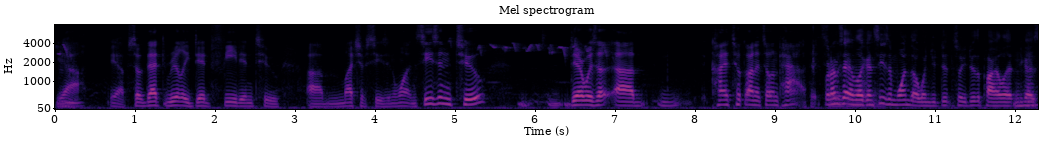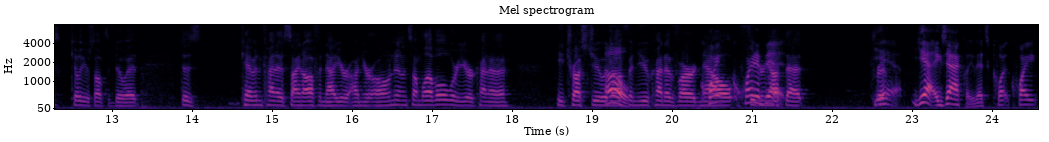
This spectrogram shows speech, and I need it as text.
Yeah, yeah. So that really did feed into um, much of season one. Season two, there was a uh, kind of took on its own path. It But I'm saying, like in season one, though, when you did, so you do the pilot, Mm-hmm. you guys kill yourself to do it. Does Kevin kind of sign off, and now you're on your own on some level, where you're kind of he trusts you enough, Oh, and you kind of are now quite a figuring out bit. that trip? Yeah, yeah, exactly. That's quite quite.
